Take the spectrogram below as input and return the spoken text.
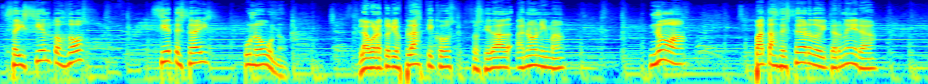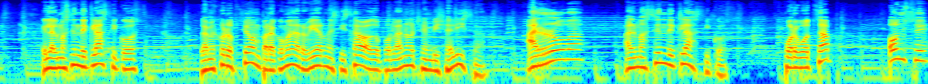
602 7611. Laboratorios Plásticos, Sociedad Anónima, NOA, Patas de Cerdo y Ternera, el almacén de clásicos, la mejor opción para comer viernes y sábado por la noche en Villa Elisa. Arroba almacén de clásicos. Por WhatsApp 11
